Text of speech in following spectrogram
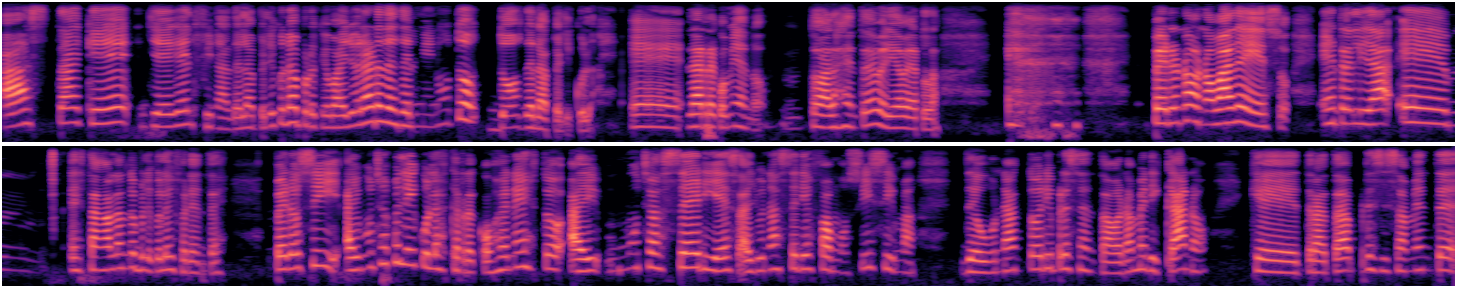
hasta que llegue el final de la película, porque va a llorar desde el minuto 2 de la película. Eh, la recomiendo, toda la gente debería verla. Pero no, no va de eso. En realidad, eh, están hablando de películas diferentes. Pero sí, hay muchas películas que recogen muchas series, hay una serie famosísima de un actor y presentador americano que trata precisamente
